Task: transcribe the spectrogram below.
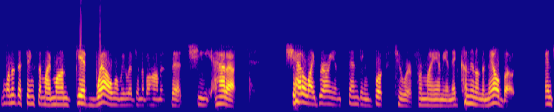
one of the things that my mom did well when we lived in the Bahamas that she had a she had a librarian sending books to her from Miami, and they'd come in on the mailboat, and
